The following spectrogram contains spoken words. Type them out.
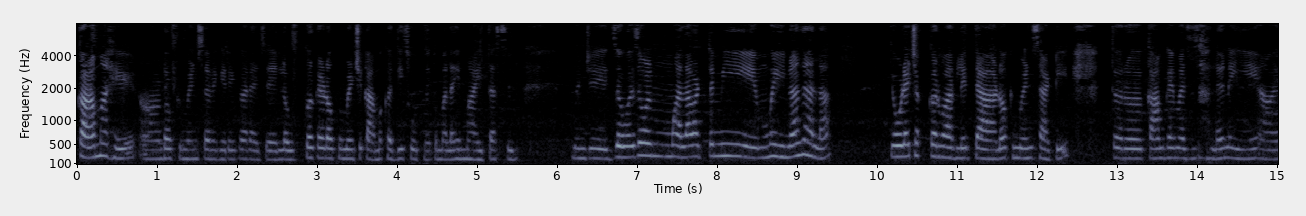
काम आहे डॉक्युमेंट्स वगैरे करायचं आहे लवकर काय डॉक्युमेंटची कामं कधीच होत नाही तुम्हाला हे माहीत असेल. म्हणजे जवळजवळ मला वाटतं मी महिना झाला एवढ्या चक्कर मारले त्या डॉक्युमेंटसाठी तर काम काही माझं झालं नाही आहे आय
